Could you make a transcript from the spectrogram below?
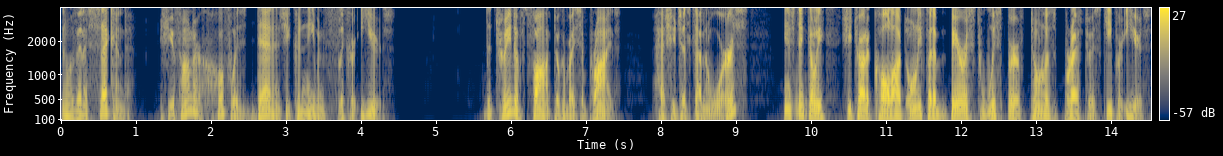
and within a second she found her hoof was dead and she couldn't even flick her ears. The train of thought took her by surprise. Had she just gotten worse? Instinctively, she tried to call out only for the barest whisper of toneless breath to escape her ears.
